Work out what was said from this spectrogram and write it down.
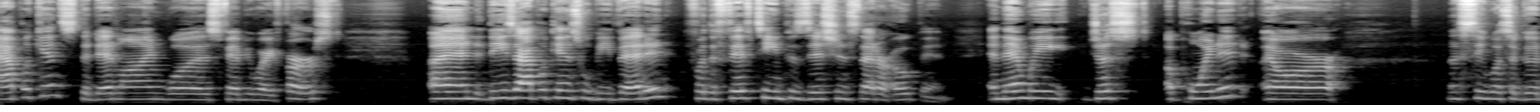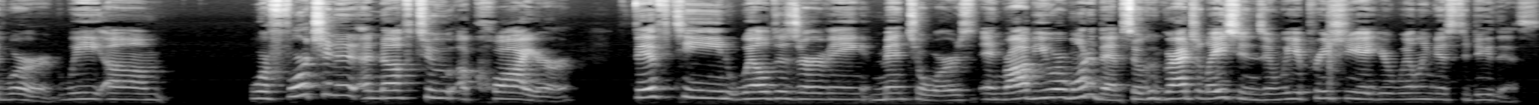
applicants. The deadline was February 1st. And these applicants will be vetted for the 15 positions that are open. And then we just appointed, or let's see what's a good word. We um, were fortunate enough to acquire 15 well deserving mentors. And Rob, you are one of them. So, congratulations. And we appreciate your willingness to do this.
